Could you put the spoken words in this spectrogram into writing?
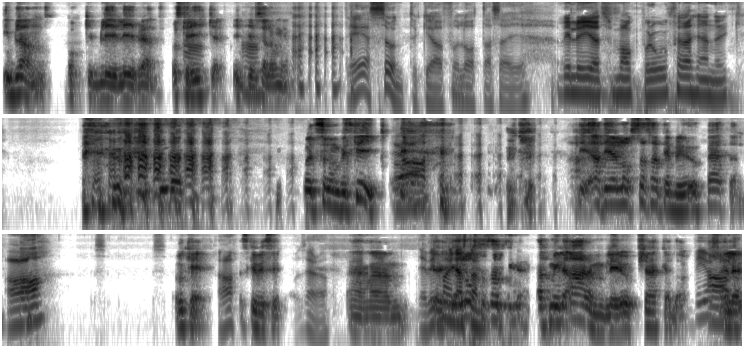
ibland och blir livrädd och skriker i biosalongen. Det är sunt tycker jag att få låta sig... Vill du ge ett smakprov för det, Henrik? Och ett zombieskrik. Ja. Att jag låtsas att jag blir uppäten. Ja. Okej, Ja. ska vi se. Här då. Det vill man jag nästan- låtsas att, min- att min arm blir uppkäkad då. Vi gör. Eller,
